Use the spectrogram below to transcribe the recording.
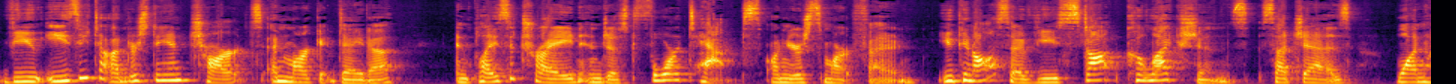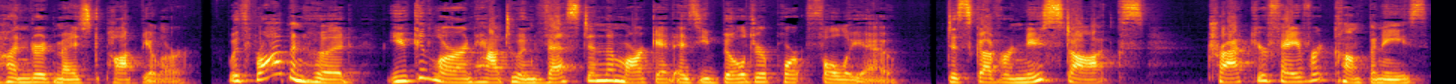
View easy to understand charts and market data and place a trade in just four taps on your smartphone. You can also view stock collections such as 100 most popular. With Robinhood, you can learn how to invest in the market as you build your portfolio, discover new stocks, track your favorite companies,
